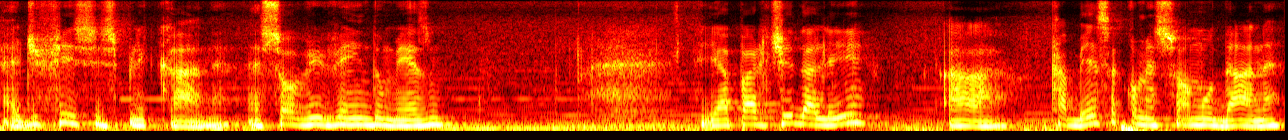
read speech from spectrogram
é difícil explicar, né? É só vivendo mesmo. E a partir dali, a cabeça começou a mudar, né?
